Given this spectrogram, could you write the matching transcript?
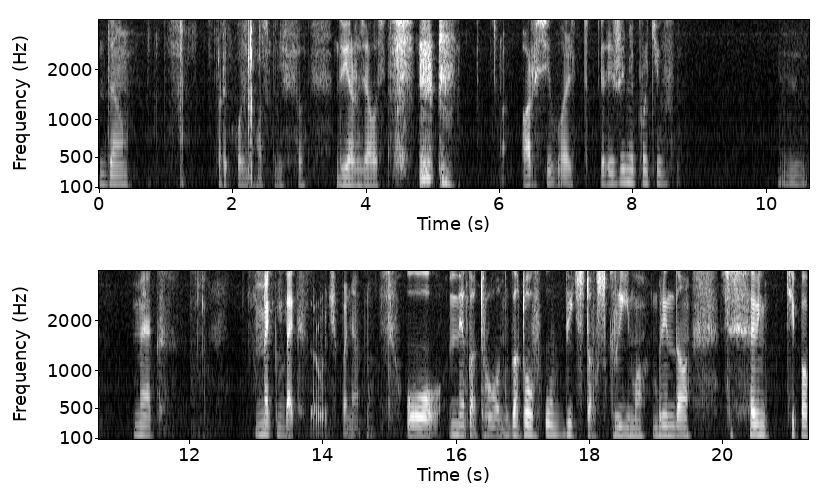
Да. Прикольно, господи, что две аж взялось. Арси в вальт режиме против м, Мэг. Макбек, короче, понятно. О, Мегатрон готов убить Старскрима. Блін, да. Це, він, типа,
